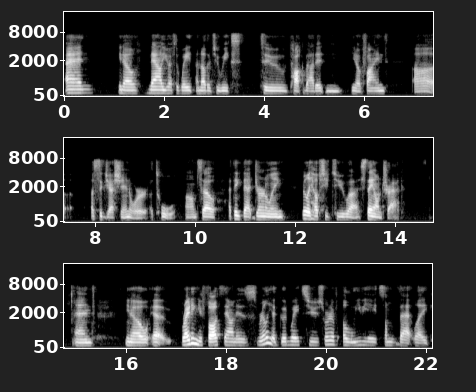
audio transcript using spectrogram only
And, you know, now you have to wait another two weeks to talk about it and, you know, find uh, a suggestion or a tool. Um, so I think that journaling really helps you to uh, stay on track. And, you know, uh, writing your thoughts down is really a good way to sort of alleviate some of that like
